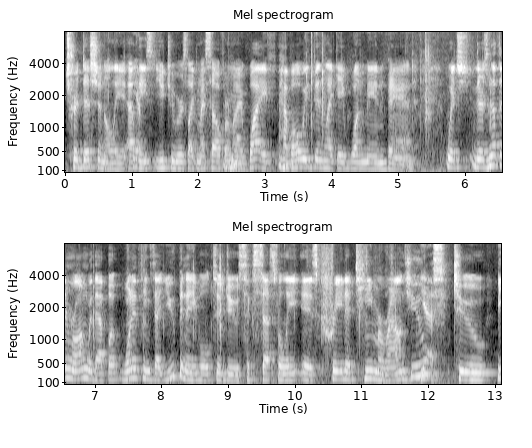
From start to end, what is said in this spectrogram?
traditionally, at Yep. least YouTubers like myself or mm-hmm. my wife, have mm-hmm. always been like a one man band. Which there's nothing wrong with that, but one of the things that you've been able to do successfully is create a team around you Yes. to be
